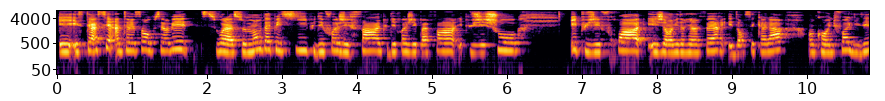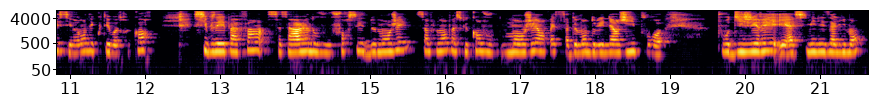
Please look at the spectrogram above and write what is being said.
et, et c'était assez intéressant à observer voilà ce manque d'appétit. Puis des fois j'ai faim, et puis des fois j'ai pas faim, et puis j'ai chaud et puis j'ai froid et j'ai envie de rien faire. Et dans ces cas-là, encore une fois, l'idée c'est vraiment d'écouter votre corps. Si vous n'avez pas faim, ça sert à rien de vous forcer de manger, simplement parce que quand vous mangez, en fait, ça demande de l'énergie pour, pour digérer et assimiler les aliments.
